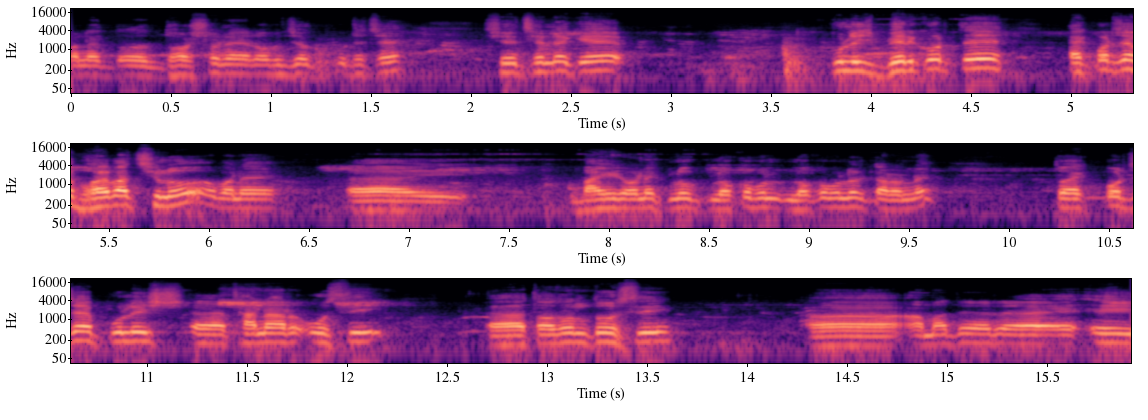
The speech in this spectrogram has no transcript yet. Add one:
মানে ধর্ষণের অভিযোগ উঠেছে, সে ছেলেকে পুলিশ বের করতে এক পর্যায়ে ভয় পাচ্ছিল। মানে বাহিরে অনেক লোক, লোকবল, লোকবলের কারণে। তো এক পর্যায়ে পুলিশ থানার ওসি তদন্ত ওসি আমাদের এই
